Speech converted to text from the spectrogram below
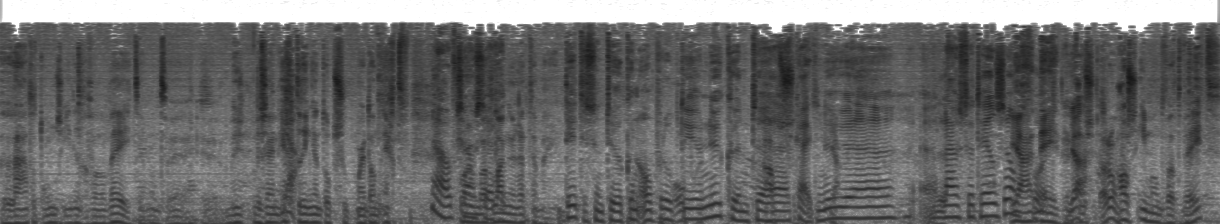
Laat het ons in ieder geval weten. Want eh, we, we zijn echt Ja. dringend op zoek, maar dan echt Nou, voor een zou wat zeggen, langere termijn. dit is natuurlijk een oproep die u nu kunt... eh, Absoluut, kijk, nu eh, eh, luistert heel Zandvoort. Ja, nee, dus als iemand wat weet,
